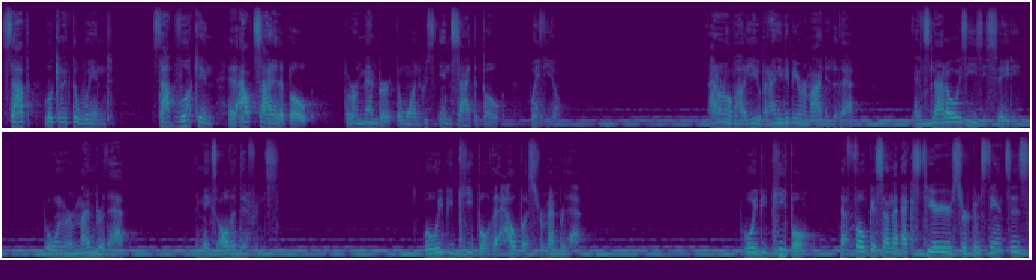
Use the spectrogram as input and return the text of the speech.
stop looking at the wind, stop looking at outside of the boat, but remember the one who's inside the boat with you. I don't know about you, but I need to be reminded of that. And it's not always easy, Sadie. But when we remember that, it makes all the difference. Will we be people that help us remember that? Will we be people that focus on the exterior circumstances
